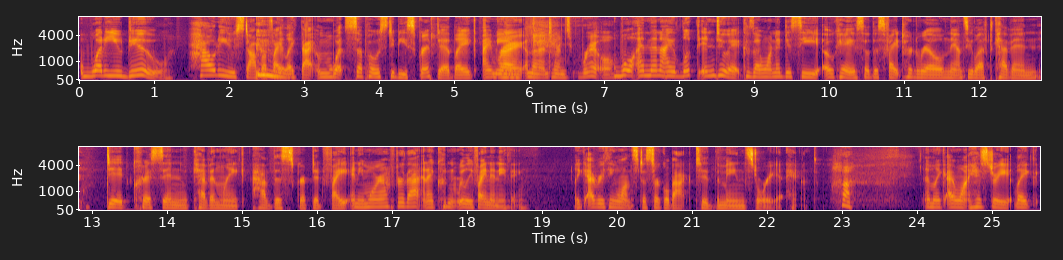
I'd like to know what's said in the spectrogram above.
what do you do? How do you stop a fight like that? And what's supposed to be scripted? Like, I mean, right. And then it turns real. well, and then I looked into it because I wanted to see. Okay, so this fight turned real. Nancy left Kevin. Did Chris and Kevin like have this scripted fight anymore after that? And I couldn't really find anything. Like everything wants to circle back to the main story at hand. Huh. And like I want history. Like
